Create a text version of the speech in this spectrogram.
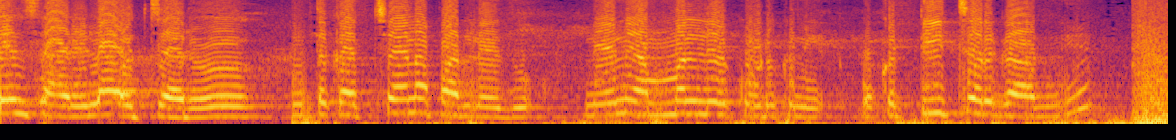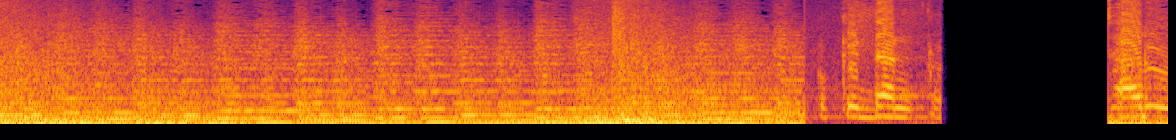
ఏం సార్ ఇలా వచ్చారు? ఎంత ఖర్చు అయినా పర్లేదు. నేను ఎమ్మెల్యే కొడుకుని ఒక టీచర్ గారిని. ఓకే డన్. సారు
